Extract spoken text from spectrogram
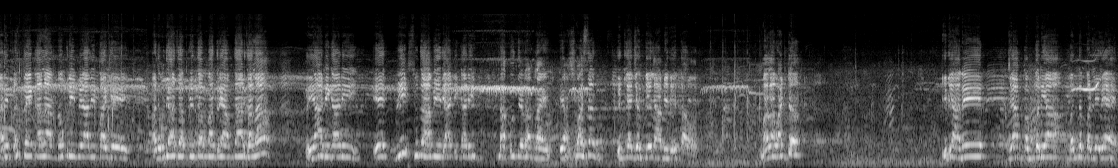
आणि प्रत्येकाला नोकरी मिळाली पाहिजे. आणि उद्याचा प्रीतम मात्रे आमदार झाला तर या ठिकाणी एक वीट सुद्धा आम्ही या ठिकाणी दाखवून देणार नाही. हे आश्वासन इथल्या जनतेला आम्ही देत आहोत. मला वाटतं इथे अनेक ज्या कंपन्या बंद पडलेल्या आहेत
